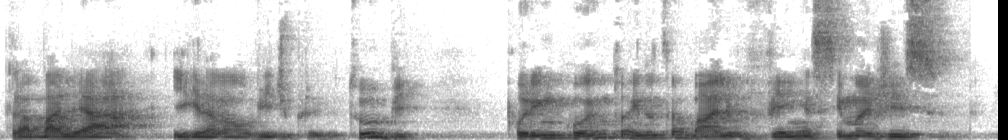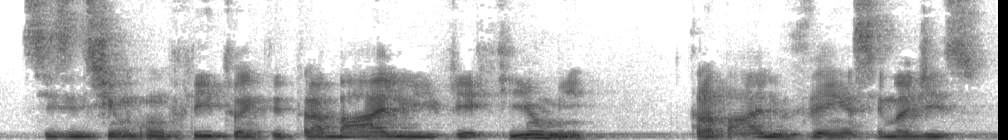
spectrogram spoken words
trabalhar e gravar um vídeo para o YouTube, por enquanto ainda o trabalho vem acima disso. Se existir um conflito entre trabalho e ver filme, trabalho vem acima disso.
